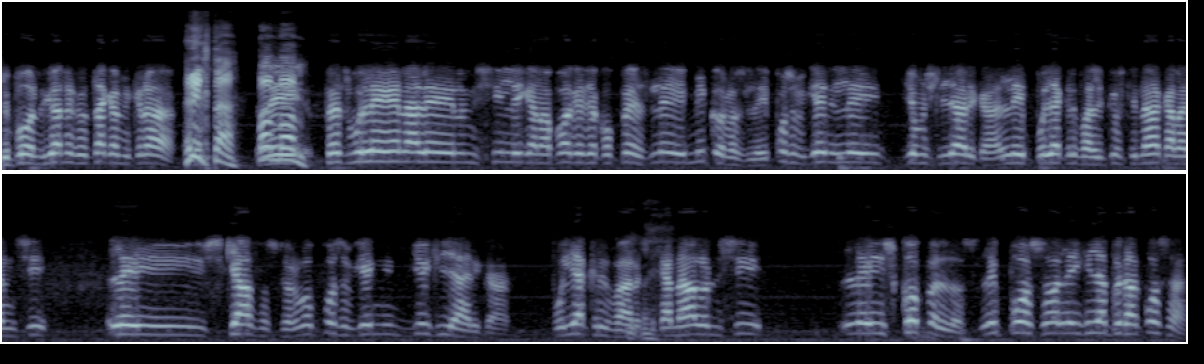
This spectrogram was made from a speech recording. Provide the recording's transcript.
Λοιπόν, δύο ανεκδοτάκια μικρά. Ρίχτα, πάμε, Λέει, πάμε. πες μου λέει ένα λέει, ένα νησί λέει, για να πάω για διακοπές. Λέει Μύκονος λέει. Πόσο βγαίνει λέει 2,5 χιλιάρικα. Λέει πολύ ακριβά. Λέει πιο φθηνά κάνα νησί. Λέει Σκιάθος ξέρω εγώ. Πόσο βγαίνει 2 χιλιάρικα. Πολύ ακριβά ρε. Σε κάνα άλλο νησί λέει Σκόπελος. Λέει πόσο λέει 1500.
